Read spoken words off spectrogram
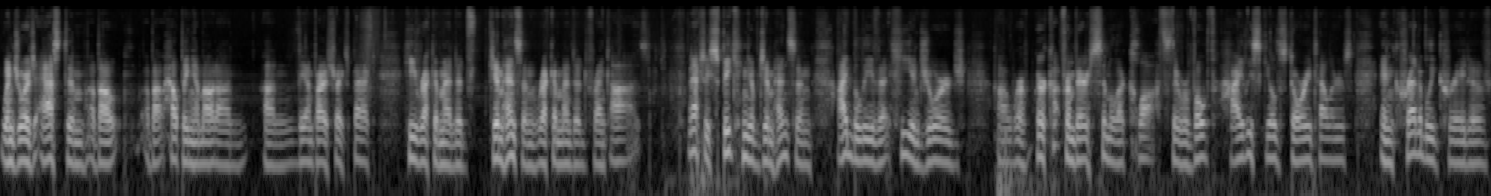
when George asked him about about helping him out on on The Empire Strikes Back, he recommended Jim Henson recommended Frank Oz. And actually, speaking of Jim Henson, I believe that he and George uh, were, were cut from very similar cloths. They were both highly skilled storytellers, incredibly creative.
